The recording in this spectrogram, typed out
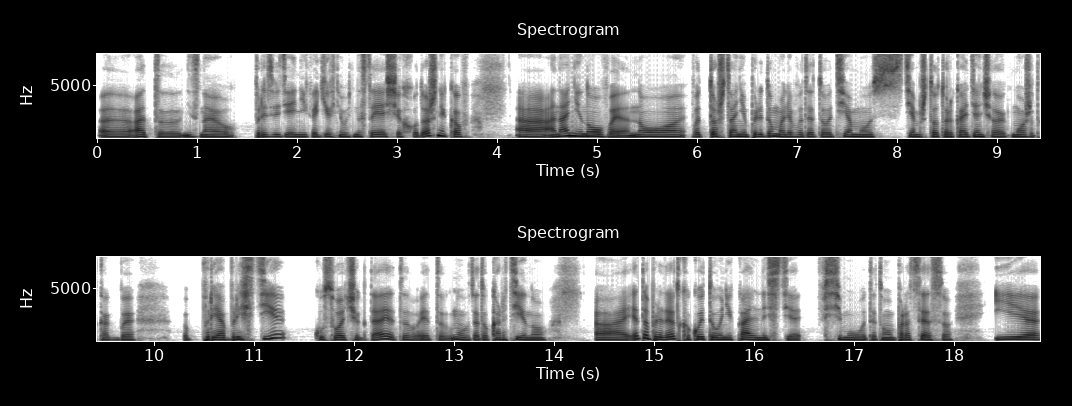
э, от, не знаю, произведений каких-нибудь настоящих художников, э, она не новая, но вот то, что они придумали вот эту тему с тем, что только один человек может как бы приобрести кусочек, да, это, это, ну, вот эту картину, а, это придает какой-то уникальности всему вот этому процессу. И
